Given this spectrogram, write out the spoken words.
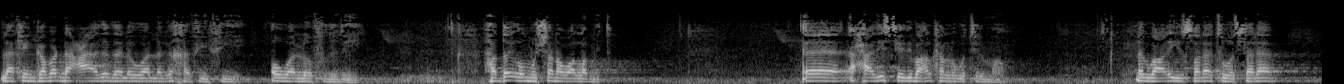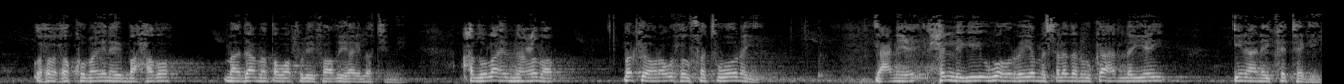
laakiin gabadha caadada le waa laga khafiifiyey oo waa loo fududeeyey hadday umushana waa la mid. Axaadiisteedii baa halkan lagu tilmaamo. Nabigu calayhi salaau wasalaam wuxuu xukumay inay baxdo maadaama awaafulifaadihi ay la timi. Cabdulaahi bni cumar markii hore wuxuu fatwoonayay yani xilligii ugu horeeye masaladan uu ka hadlayay inaanay ka tegin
